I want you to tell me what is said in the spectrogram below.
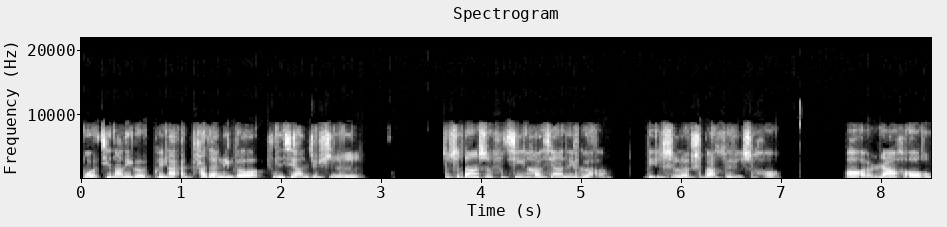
我听到那个昆兰他在那个分享，就是就是当时父亲好像那个离世了，十八岁的时候，啊、然后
